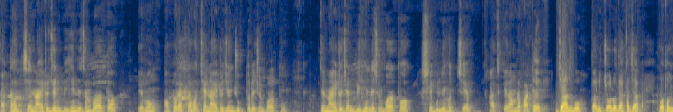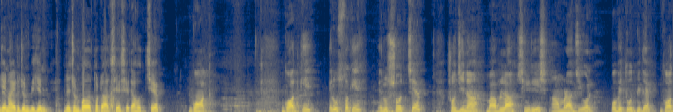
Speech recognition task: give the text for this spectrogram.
একটা হচ্ছে নাইট্রোজেন বিহীন রেচন পদার্থ এবং অপর একটা হচ্ছে নাইট্রোজেন যুক্ত রেচন পদার্থ। যে নাইট্রোজেন বিহীন রেচন পদার্থ, সেগুলি হচ্ছে আজকের আমরা পাঠে জানব। তাহলে চলো দেখা যাক। প্রথম যে নাইট্রোজেন বিহীন রেচন পদার্থটা আছে, সেটা হচ্ছে গঁদ। গদ কি? এর উৎস কি? এর উৎস হচ্ছে সজিনা, বাবলা, শিরিষ, আমড়া, জিওল প্রভৃতি উদ্ভিদে গদ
